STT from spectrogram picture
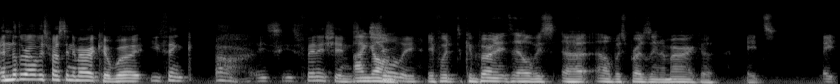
another Elvis Presley and America where you think, oh, it's, it's finishing. Hang on. Surely. If we're comparing it to Elvis uh, Elvis Presley and America, it's it,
